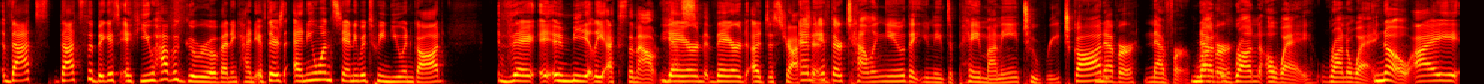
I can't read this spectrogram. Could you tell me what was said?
That's that's the biggest. If you have a guru of any kind, if there's anyone standing between you and God, they immediately X them out. Yes. They're they're a distraction. And if they're telling you that you need to pay money to reach God, Never. never, Never. run, run away, run away. no, I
